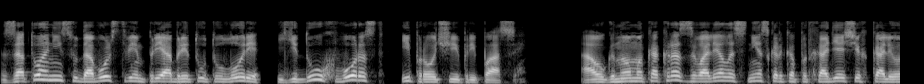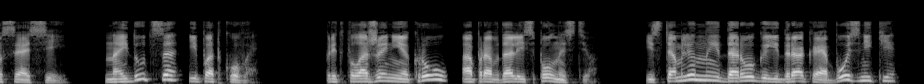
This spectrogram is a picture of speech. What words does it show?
зато они с удовольствием приобретут у Лори еду, хворост и прочие припасы. А у гнома как раз завалялось несколько подходящих колес и осей. Найдутся и подковы. Предположения Кроу оправдались полностью. Истомленные дорогой и дракой обозники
